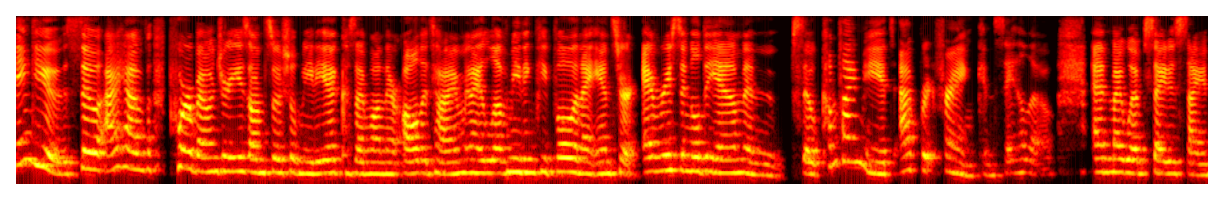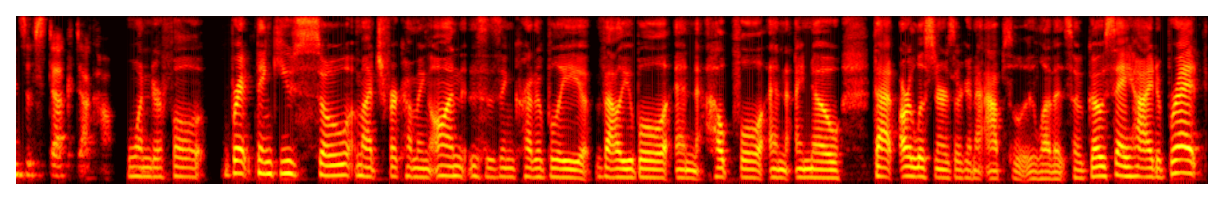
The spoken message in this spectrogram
Thank you. So, I have poor boundaries on social media because I'm on there all the time and I love meeting people and I answer every single DM. And so, come find me. It's at Britt Frank and say hello. And my website is science scienceofstuck.com. Wonderful. Britt, thank you so much for coming on. This is incredibly valuable and helpful. And I know that our listeners are going to absolutely love it. So go say hi to Britt,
